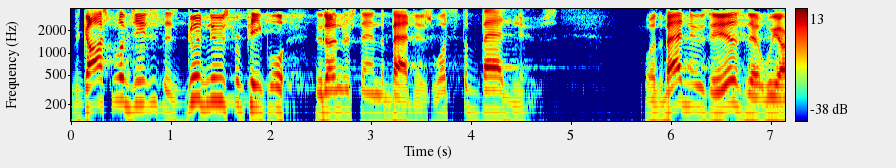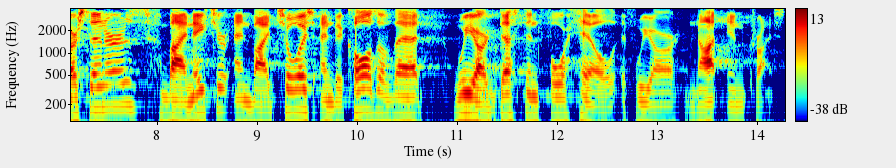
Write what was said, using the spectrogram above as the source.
The gospel of Jesus is good news for people that understand the bad news. What's the bad news? Well, the bad news is that we are sinners by nature and by choice, and because of that, we are destined for hell if we are not in Christ.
